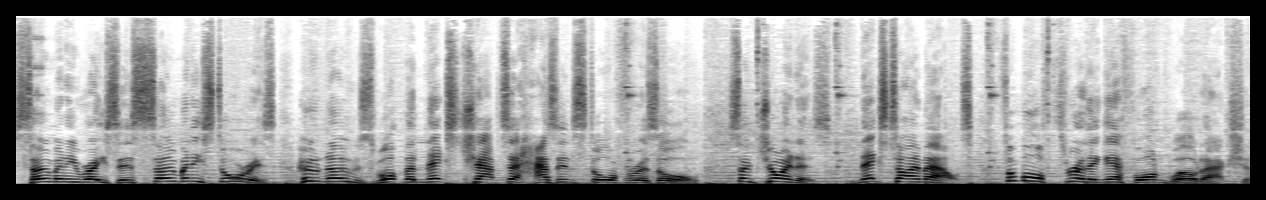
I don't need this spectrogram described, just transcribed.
So many races, so many stories. Who knows what the next chapter has in store for us all? So join us next time out for more thrilling F1 world action.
